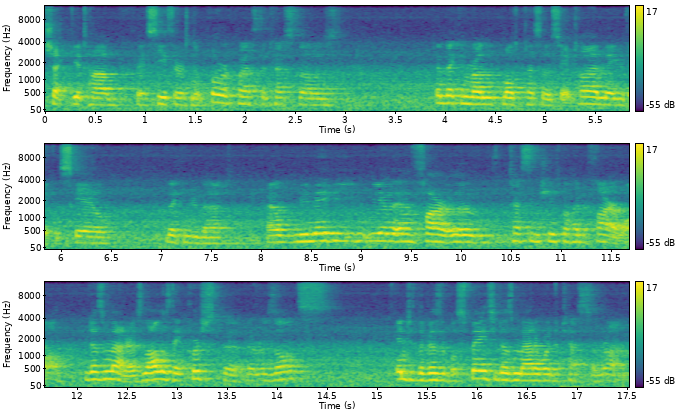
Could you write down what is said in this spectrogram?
check GitHub, they see if there's no pull request, they test those. And they can run multiple tests at the same time, maybe they can scale they can do that. And we maybe we have fire, uh, testing machines behind a firewall. It doesn't matter. As long as they push the, the results into the visible space, it doesn't matter where the tests are run.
